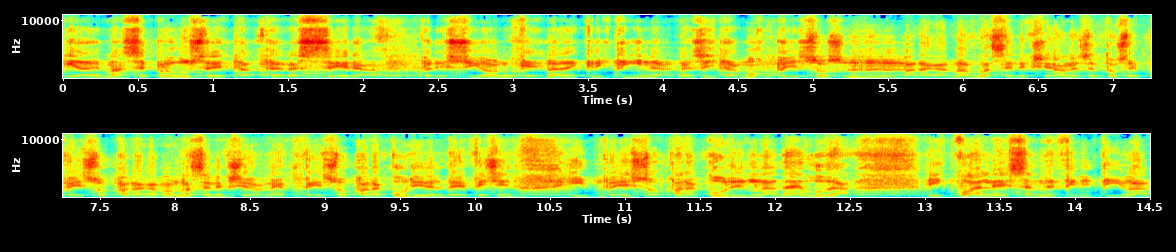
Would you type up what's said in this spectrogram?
Y además se produce esta tercera presión, que es la de Cristina. Necesitamos pesos para ganar las elecciones. Entonces, pesos para ganar las elecciones, pesos para cubrir el déficit y pesos para cubrir la deuda. ¿Y cuál es, en definitiva,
